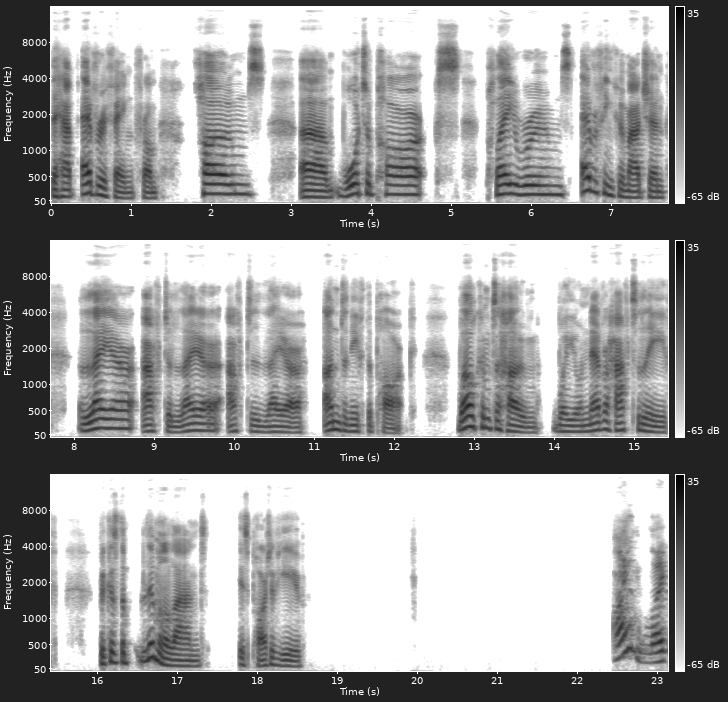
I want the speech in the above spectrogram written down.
They have everything from homes, um, water parks, playrooms, everything you can imagine, layer after layer after layer underneath the park. Welcome to home, where you'll never have to leave, because the liminal land is part of you. I like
